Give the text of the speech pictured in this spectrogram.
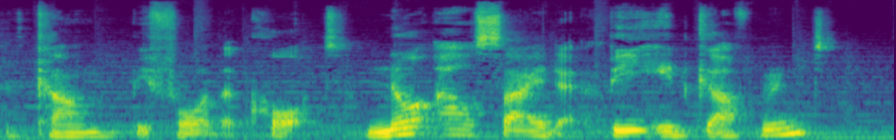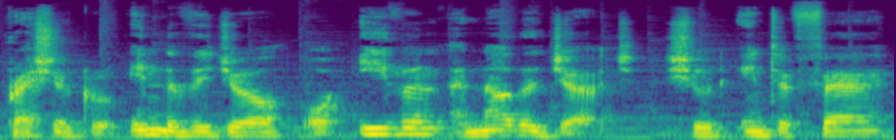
that come before the court. No outsider, be it government, pressure group, individual, or even another judge, should interfere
